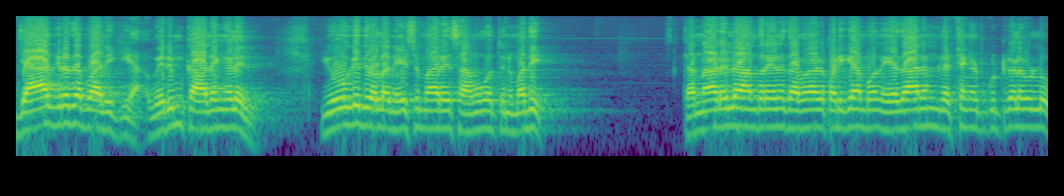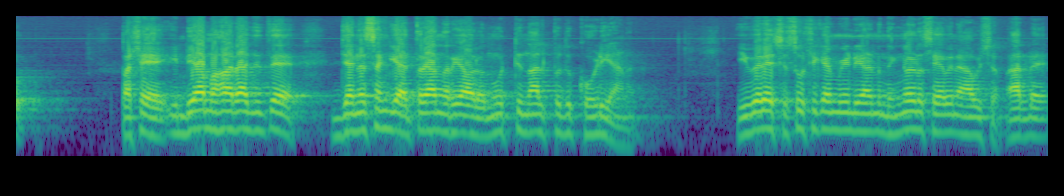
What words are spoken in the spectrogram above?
ജാഗ്രത പാലിക്കുക. വരും കാലങ്ങളിൽ യോഗ്യതയുള്ള നേഴ്സുമാരെ സമൂഹത്തിന് മതി. കർണാടകയിലും ആന്ധ്രയിലും തമിഴ്നാട് പഠിക്കാൻ പോകുന്ന ഏതാനും ലക്ഷങ്ങൾ കുട്ടികളെ ഉള്ളൂ. പക്ഷേ ഇന്ത്യ മഹാരാജ്യത്തെ ജനസംഖ്യ എത്രയാണെന്നറിയാമല്ലോ? നൂറ്റി നാൽപ്പത് കോടിയാണ്. ഇവരെ ശുശ്രൂഷിക്കാൻ വേണ്ടിയാണ് നിങ്ങളുടെ സേവന ആവശ്യം. ആരുടെ?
